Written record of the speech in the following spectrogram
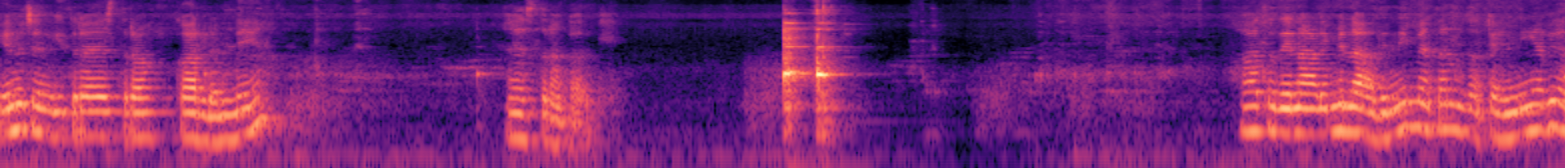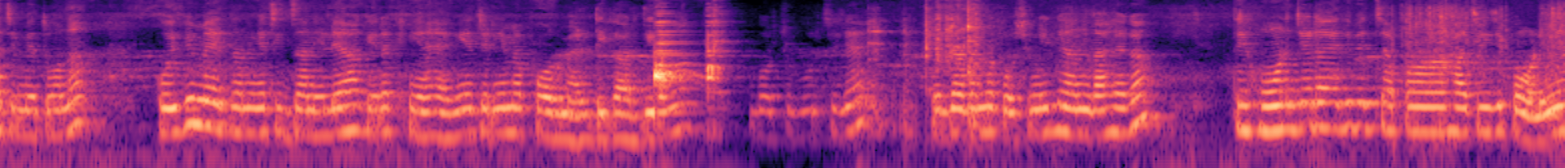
ਇਹਨੂੰ ਚੰਗੀ ਤਰ੍ਹਾਂ ਇਸ ਤਰ੍ਹਾਂ ਕਰ ਲੈਣੇ ਆ। ਇਸ ਤਰ੍ਹਾਂ ਕਰਕੇ। ਹੱਥ ਦੇ ਨਾਲ ਹੀ ਮਿਲਾ ਦਿੰਨੀ ਮੈਂ ਤੁਹਾਨੂੰ ਤਾਂ ਕਹਿੰਨੀ ਆ ਵੀ ਅੱਜ ਮੇਰੇ ਤੋਂ ਨਾ ਕੋਈ ਵੀ ਮੈਂ ਇਦਾਂ ਦੀਆਂ ਚੀਜ਼ਾਂ ਨਹੀਂ ਲਿਆ ਕੇ ਰੱਖੀਆਂ ਹੈਗੀਆਂ, ਜਿਹੜੀਆਂ ਮੈਂ ਫਾਰਮੈਲਿਟੀ ਕਰਦੀ ਰਹਾਂ ਬੁਰਚ ਬੁਰਚ ਜੇ ਇਦਾਂ ਦਾ ਮੈਂ ਕੁਝ ਨਹੀਂ ਲਿਆਂਦਾ ਹੈਗਾ। ਤੇ ਹੁਣ ਜਿਹੜਾ ਇਹਦੇ ਵਿੱਚ ਆਪਾਂ ਆਹ ਚੀਜ਼ ਪਾਉਣੀ ਆ,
